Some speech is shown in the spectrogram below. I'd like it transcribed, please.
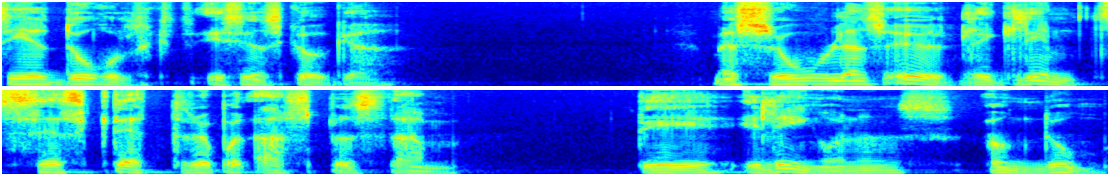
ser dolt i sin skugga. Med solens ödlig glimtses klättra uppåt aspens stam. Det är i lingonens ungdom.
